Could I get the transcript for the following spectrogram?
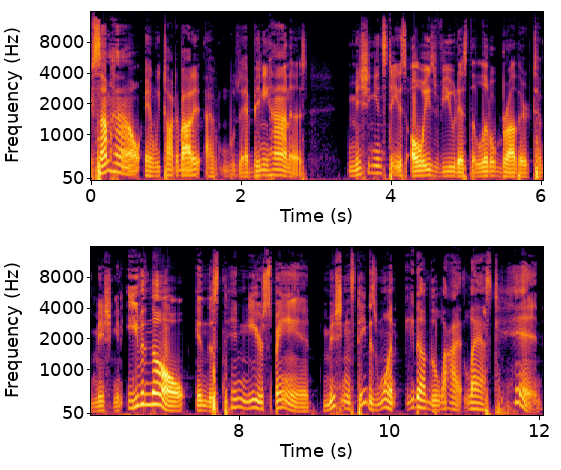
somehow, and we talked about it, I was at Benihana's, Michigan State is always viewed as the little brother to Michigan, even though in this 10 year span, Michigan State has won eight of the last 10.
